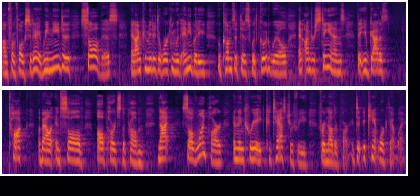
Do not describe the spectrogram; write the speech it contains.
um, from folks today. We need to solve this, and I'm committed to working with anybody who comes at this with goodwill and understands that you've got to talk about and solve all parts of the problem, not solve one part and then create catastrophe for another part. It, it can't work that way.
